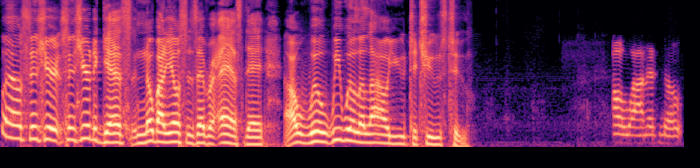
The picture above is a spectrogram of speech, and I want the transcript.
Well, since you're since you're the guest and nobody else has ever asked that, I will we will allow you to choose two. Oh wow, that's dope.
